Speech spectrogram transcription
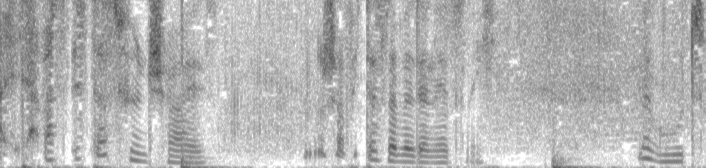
Alter, was ist das für ein Scheiß? Wieso schaffe ich das Level denn jetzt nicht? Na gut.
